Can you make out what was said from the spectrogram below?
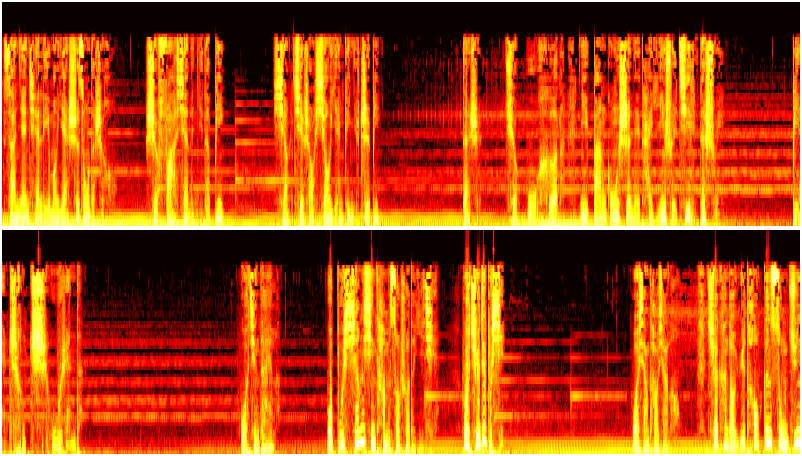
三年前李梦魇失踪的时候。是发现了你的病，想介绍萧炎给你治病，但是却误喝了你办公室那台饮水机里的水，变成植物人的。我惊呆了，我不相信他们所说的一切，我绝对不信。我想逃下楼，却看到于涛跟宋军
